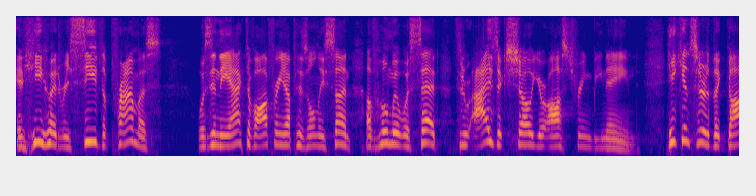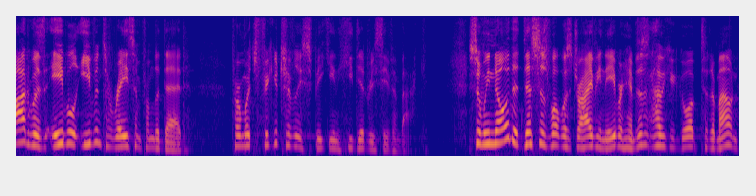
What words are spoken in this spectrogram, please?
And he who had received the promise was in the act of offering up his only son, of whom it was said, Through Isaac shall your offspring be named. He considered that God was able even to raise him from the dead, from which, figuratively speaking, he did receive him back. So we know that this is what was driving Abraham. This is how he could go up to the mountain,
